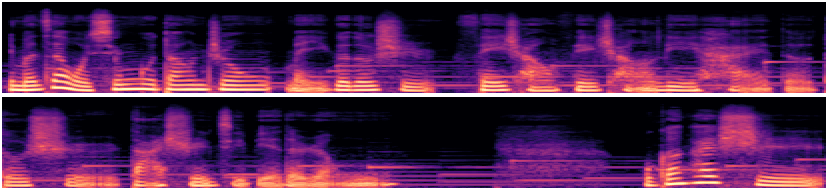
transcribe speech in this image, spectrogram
你们在我心目当中每一个都是非常非常厉害的，都是大师级别的人物。我刚开始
